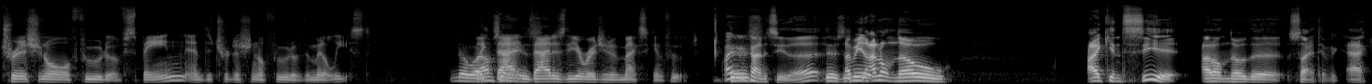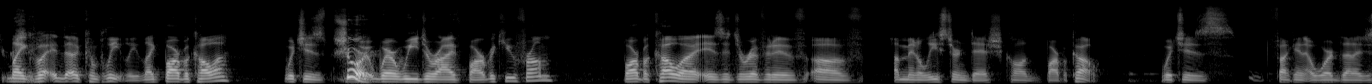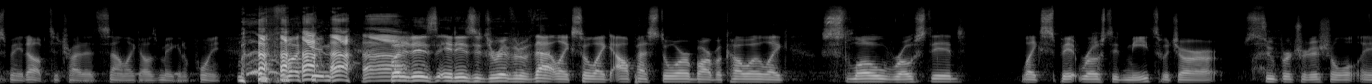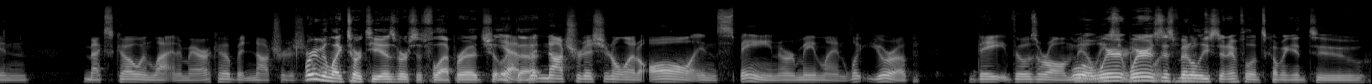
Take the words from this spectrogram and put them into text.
traditional food of Spain and the traditional food of the Middle East. No, what like I'm that saying is that is the origin of Mexican food. I can There's- kind of see that. there's I a mean, di- I don't know. I can see it. I don't know the scientific accuracy. Like but, uh, completely, like barbacoa, which is Sure. wh- where we derive barbecue from. Barbacoa is a derivative of a Middle Eastern dish called barbacoa, which is fucking a word that I just made up to try to sound like I was making a point. fucking, but it is it is a derivative of that. Like so, like al pastor, barbacoa, like slow roasted, like spit roasted meats, which are super traditional in Mexico and Latin America, but not traditional. or even like tortillas versus flatbread, shit yeah, like that. but not traditional at all in Spain or mainland lo- Europe. They those are all Middle well, where Eastern where is this Middle. Eastern influence coming into?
